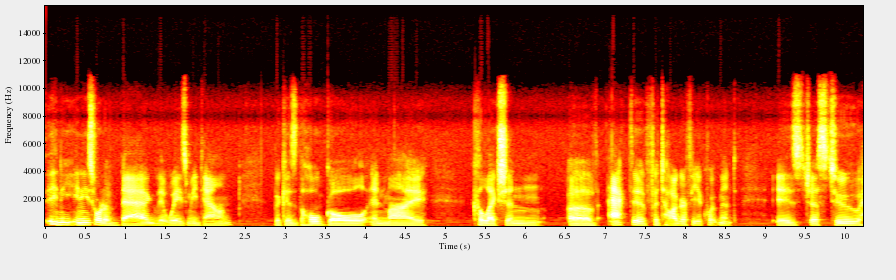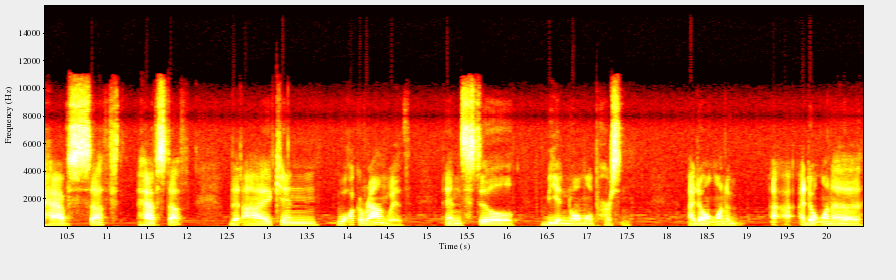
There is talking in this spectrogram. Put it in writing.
any any sort of bag that weighs me down because the whole goal in my collection of active photography equipment is just to have stuff, have stuff that I can walk around with and still be a normal person. I don't want to, I, I don't want to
